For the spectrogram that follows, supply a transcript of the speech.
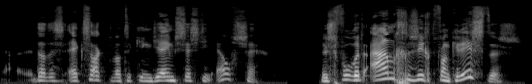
Ja, dat is exact wat de King James 16:11 zegt. Dus voor het aangezicht van Christus,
